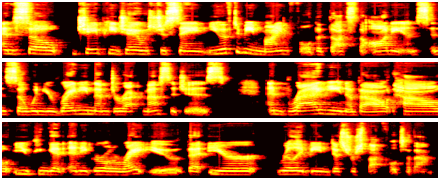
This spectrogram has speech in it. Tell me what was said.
And so JPJ was just saying, you have to be mindful that that's the audience. And so when you're writing them direct messages and bragging about how you can get any girl to write you, that you're really being disrespectful to them.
